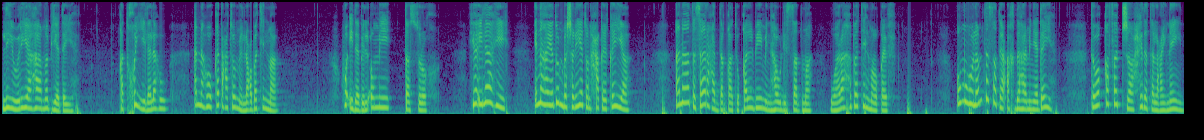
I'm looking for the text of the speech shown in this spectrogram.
ليريها ما بيديه. قد خيل له أنه قطعة من لعبة ما. وإذا بالأم تصرخ يا إلهي إنها يد بشرية حقيقية. أنا تسارعت دقات قلبي من هول الصدمة ورهبة الموقف. أمه لم تستطع أخذها من يديه. توقفت جاحدة العينين.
